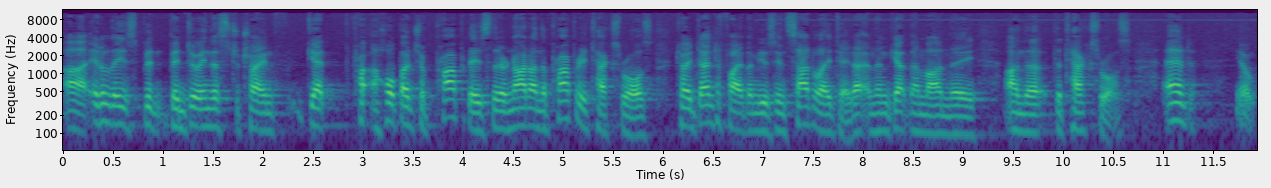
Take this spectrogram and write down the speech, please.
Uh, Italy's been, been doing this to try and get a whole bunch of properties that are not on the property tax rolls to identify them using satellite data and then get them on the, on the, the tax rolls. And you know,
